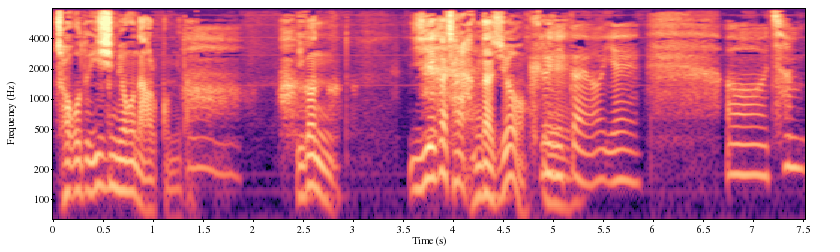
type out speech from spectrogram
적어도 20명은 나올 겁니다. 아, 이건 이해가 잘 안 가죠. 그러니까요. 예. 어, 참,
